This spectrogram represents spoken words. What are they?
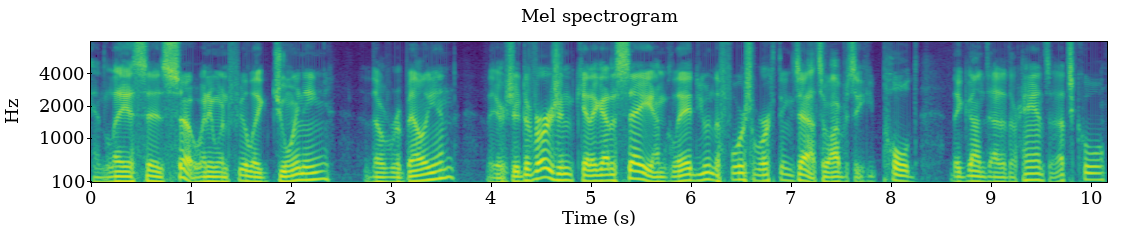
And Leia says, "So, anyone feel like joining the rebellion?" There's your diversion, kid. I gotta say, I'm glad you and the Force worked things out. So obviously he pulled the guns out of their hands, so that's cool.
